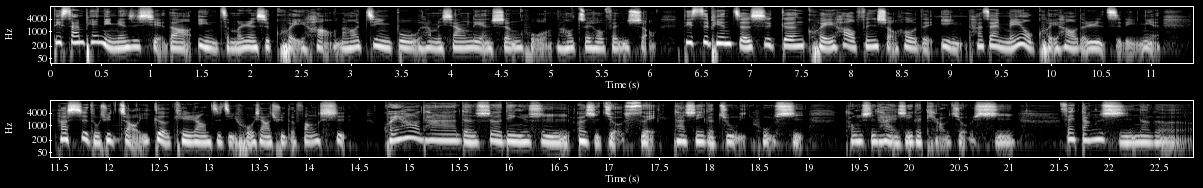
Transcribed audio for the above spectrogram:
第三篇里面是写到印怎么认识魁浩，然后进一步他们相恋生活，然后最后分手。第四篇则是跟魁浩分手后的印，他在没有魁浩的日子里面，他试图去找一个可以让自己活下去的方式。葵浩他的设定是二十九岁，他是一个助理护士，同时他也是一个调酒师。在当时那个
